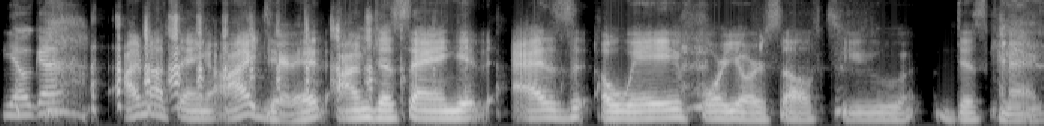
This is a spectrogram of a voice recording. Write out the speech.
Yoga? i'm not saying i did it i'm just saying it as a way for yourself to disconnect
